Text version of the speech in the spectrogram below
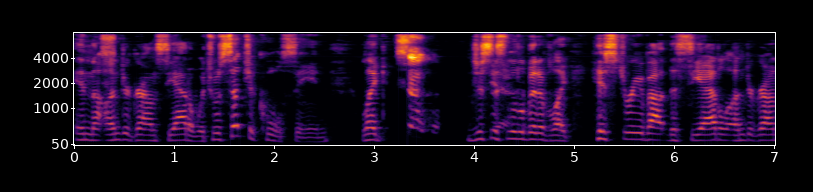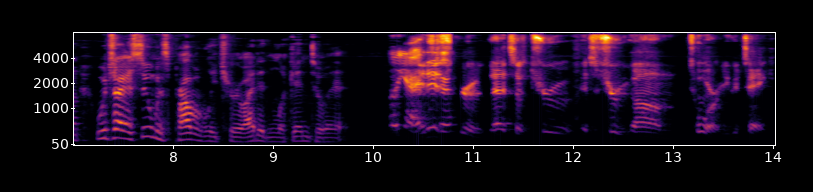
in the underground Seattle, which was such a cool scene, like so cool. Just this Yeah. little bit of like history about the Seattle underground, which I assume is probably true. I didn't look into it. Oh yeah, It it's true. true. That's a true. It's a true um tour you could take.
